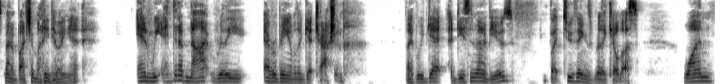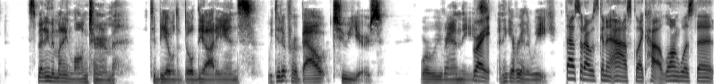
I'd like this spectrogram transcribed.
spent a bunch of money doing it. And we ended up not really ever being able to get traction. Like we'd get a decent amount of views, but two things really killed us. One, spending the money long term to be able to build the audience. We did it for about two years where we ran these right. I think every other week. That's what i was going to ask like how long was the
